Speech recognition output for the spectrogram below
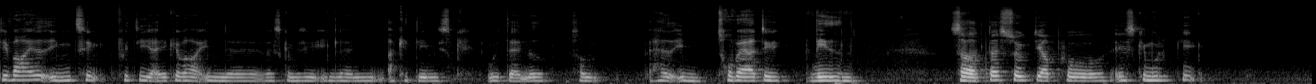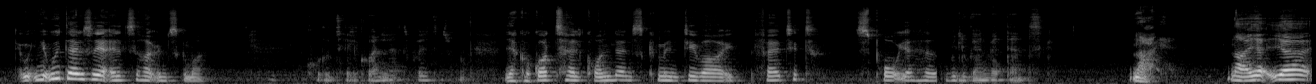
det vejede ingenting, fordi jeg ikke var en, øh, hvad skal man sige, en eller anden akademisk uddannet, som havde en troværdig viden. Så der søgte jeg på eskimologi. En uddannelse, jeg altid har ønsket mig. Kunne du tale grønlandsk på det tidspunkt? Jeg kunne godt tale grønlandsk, men det var et fattigt sprog, jeg havde. Vil du gerne være dansk? Nej. Nej, jeg, jeg,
